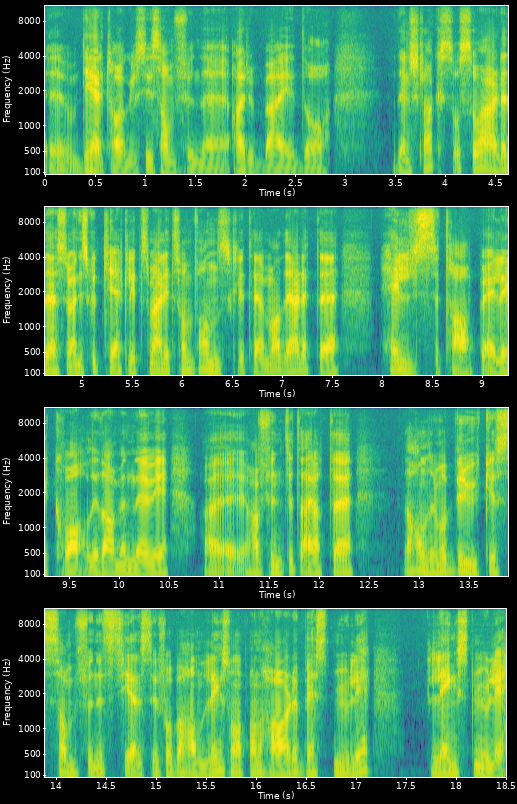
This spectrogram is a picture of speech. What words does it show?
deltakelse i samfunnet, arbeid og den slags. Og så er det det som er diskutert litt, som er litt sånn vanskelig tema, det er dette helsetapet, eller kvali, da. Men det vi eh, har funnet ut, er at det, det handler om å bruke samfunnets tjenester for behandling, sånn at man har det best mulig lengst mulig.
